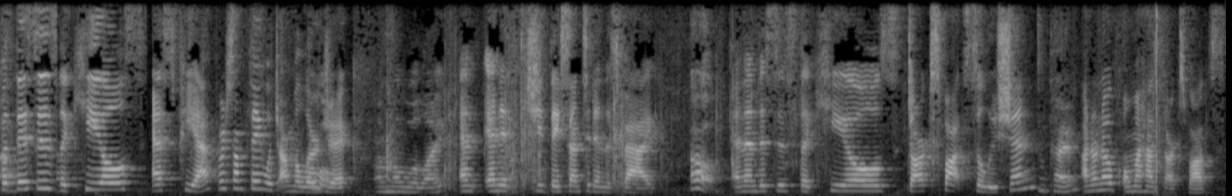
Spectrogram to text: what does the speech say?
But this is the Kiehl's SPF or something, which I'm allergic. Cool. Emma will like. And and it she, they sent it in this bag. Oh, And then this is the Kiehl's dark spot solution. okay. I don't know if Oma has dark spots.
